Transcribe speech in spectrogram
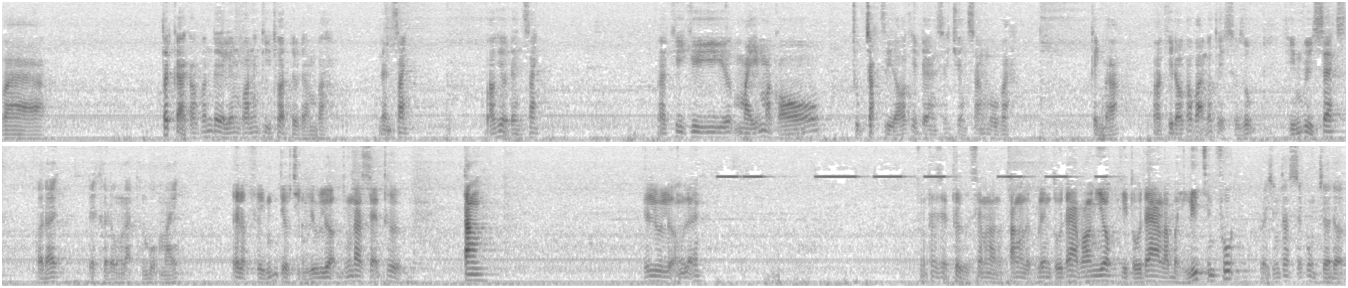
Và tất cả các vấn đề liên quan đến kỹ thuật đều đảm bảo. Đèn xanh báo hiệu đèn xanh. Và khi, khi máy mà có trục trặc gì đó thì đèn sẽ chuyển sang màu vàng cảnh báo. Và khi đó các bạn có thể sử dụng phím reset ở đây để khởi động lại toàn bộ máy. Đây là phím điều chỉnh lưu lượng chúng ta sẽ thử tăng cái lưu lượng lên. Chúng ta sẽ thử xem là nó tăng được lên tối đa bao nhiêu. Thì tối đa là 7 lít trên phút. Vậy chúng ta sẽ cùng chờ đợi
